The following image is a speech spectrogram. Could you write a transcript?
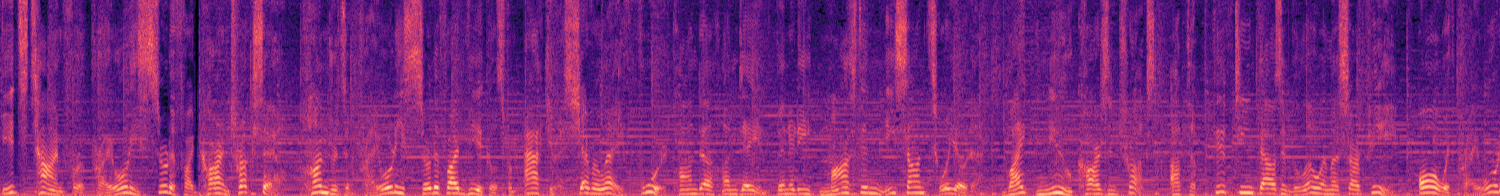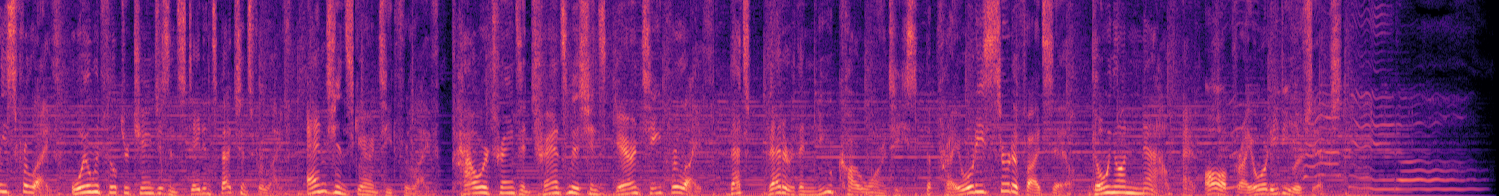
It's time for a Priority certified car and truck sale. Hundreds of Priority certified vehicles from Acura, Chevrolet, Ford, Honda, Hyundai, Infiniti, Mazda, Nissan, Toyota. Like new cars and trucks, up to 15000 below MSRP. All with priorities for life. Oil and filter changes and state inspections for life. Engines guaranteed for life. Powertrains and transmissions guaranteed for life. That's better than new car warranties. The Priority certified sale going on now at all Priority dealerships.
